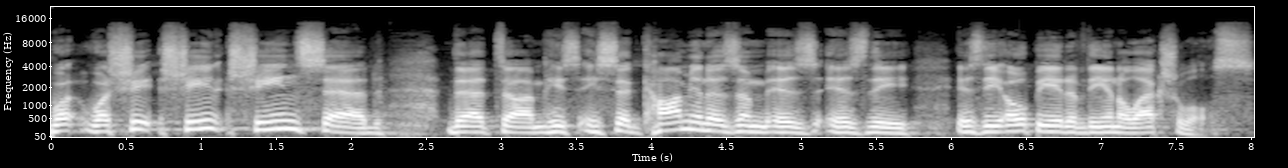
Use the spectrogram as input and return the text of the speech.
What, what she, she, Sheen said that um, he, he said communism is, is, the, is the opiate of the intellectuals.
